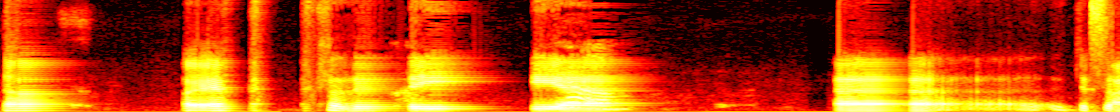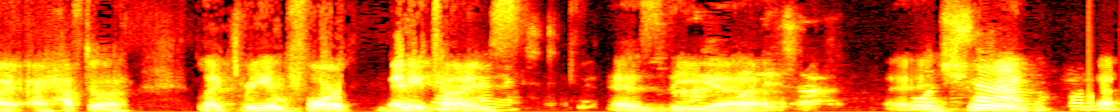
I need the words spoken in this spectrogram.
So if the, the uh, uh, this I, I, have to like reinforce many times as the uh, ensuring that,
